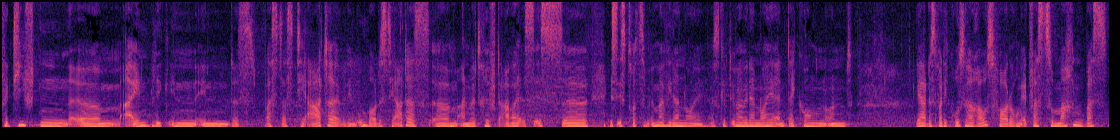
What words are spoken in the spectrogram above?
vertieften ähm, Einblick in, in das, was das Theater, den Umbau des Theaters ähm, anbetrifft. Aber es ist, äh, es ist trotzdem immer wieder neu. Es gibt immer wieder neue Entdeckungen und ja, das war die große Herausforderung, etwas zu machen, was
